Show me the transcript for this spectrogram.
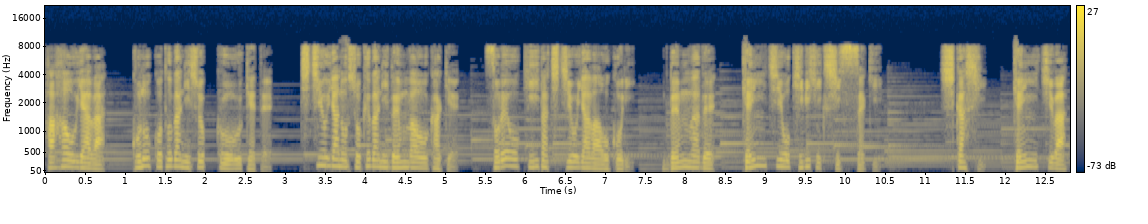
母親はこの言葉にショックを受けて父親の職場に電話をかけそれを聞いた父親は怒り電話で健一を厳しく叱責。しかし健一は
